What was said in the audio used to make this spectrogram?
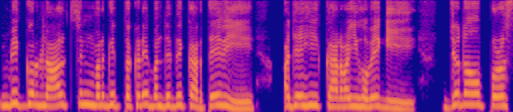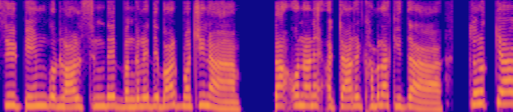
ਵੀ ਗੁਰਲਾਲ ਸਿੰਘ ਵਰਗੇ ਤਕੜੇ ਬੰਦੇ ਦੇ ਘਰ ਤੇ ਵੀ ਅਜਿਹੀ ਕਾਰਵਾਈ ਹੋਵੇਗੀ। ਜਦੋਂ ਪੁਲਿਸ ਦੀ ਟੀਮ ਗੁਰਲਾਲ ਸਿੰਘ ਦੇ ਬੰਗਲੇ ਦੇ ਬਾਹਰ ਪਹੁੰਚੀ ਨਾ, ਤਾਂ ਉਹਨਾਂ ਨੇ ਅਚਾਨਕ ਹਮਲਾ ਕੀਤਾ। ਸੁਰੱਖਿਆ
